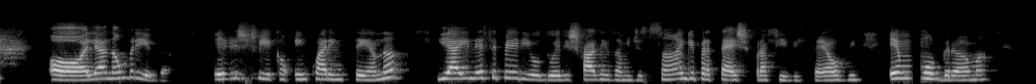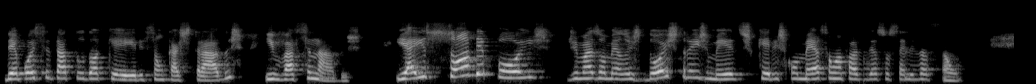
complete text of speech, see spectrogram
Olha, não briga. Eles ficam em quarentena e aí, nesse período, eles fazem exame de sangue para teste para FIV e FeLV, hemograma. Depois, se está tudo ok, eles são castrados e vacinados. E aí, só depois de mais ou menos dois, três meses, que eles começam a fazer a socialização.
